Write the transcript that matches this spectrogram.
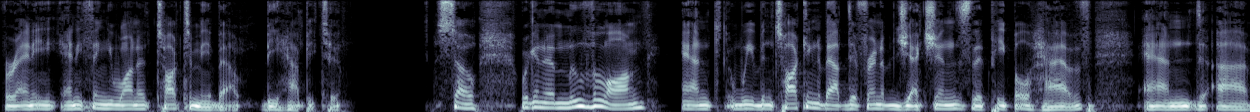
for any anything you want to talk to me about. Be happy to. So we're going to move along, and we've been talking about different objections that people have, and uh,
